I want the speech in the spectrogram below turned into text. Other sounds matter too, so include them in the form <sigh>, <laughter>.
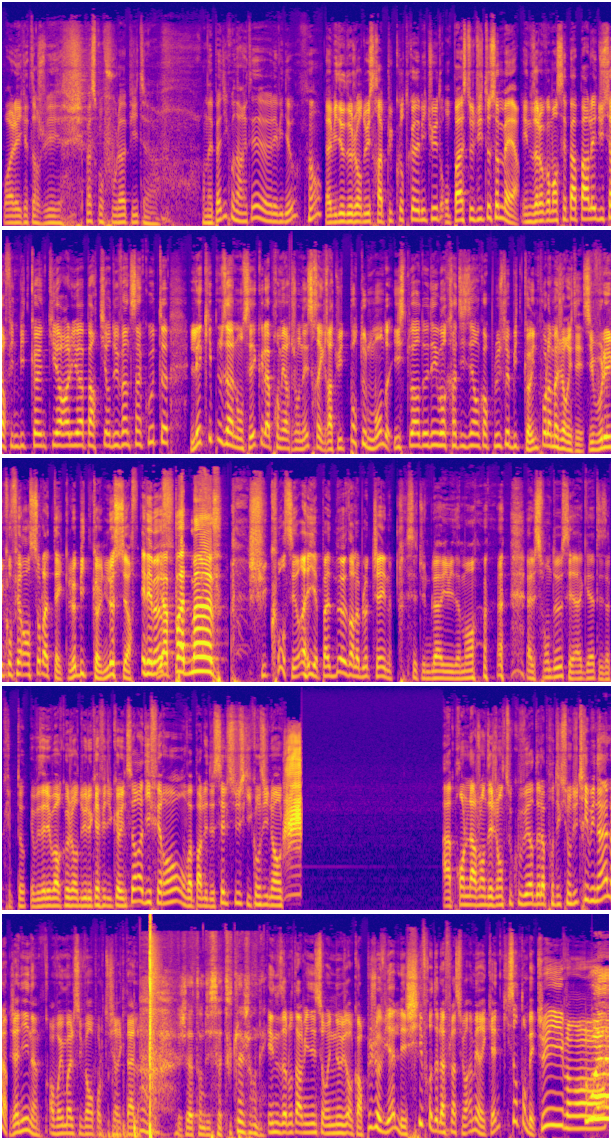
Bon allez, 14 juillet, je sais pas ce qu'on fout là, Pete. On n'a pas dit qu'on arrêtait euh, les vidéos Non? La vidéo d'aujourd'hui sera plus courte que d'habitude. On passe tout de suite au sommaire. Et nous allons commencer par parler du surfing Bitcoin qui aura lieu à partir du 25 août. L'équipe nous a annoncé que la première journée serait gratuite pour tout le monde, histoire de démocratiser encore plus le Bitcoin pour la majorité. Si vous voulez une conférence sur la tech, le Bitcoin, le surf et les meufs, Y a pas de meuf <laughs> je suis con, c'est vrai, il y a pas de meufs dans la blockchain. <laughs> C'est une blague évidemment. <laughs> Elles sont deux, c'est Agathe et Zap Crypto. Et vous allez voir qu'aujourd'hui le café du coin sera différent. On va parler de Celsius qui continue à en à prendre l'argent des gens sous couvert de la protection du tribunal. Janine, envoyez-moi le suivant pour le toucher rectal. J'ai attendu ça toute la journée. Et nous allons terminer sur une news encore plus joviale, les chiffres de l'inflation américaine qui sont tombés. Suivant Ouais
